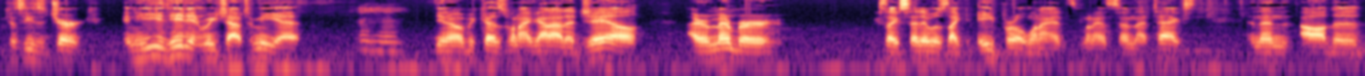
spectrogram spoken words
because he's a jerk, and he he didn't reach out to me yet. Mm-hmm. You know, because when I got out of jail, I remember because like I said it was like April when I had, when I sent that text, and then all the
